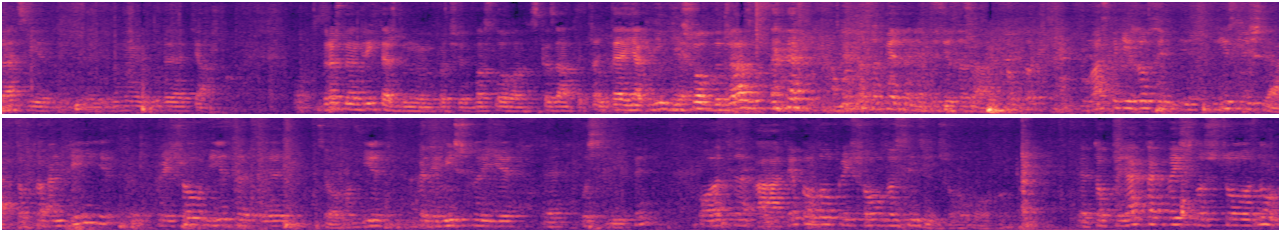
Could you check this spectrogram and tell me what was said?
е, думаю, буде тяжко. От. Зрештою, Андрій теж думаю, хоче два слова сказати про те, як він дійшов до джазу. А можна запитання тоді задати? Тобто у вас такий зовсім різний шлях. Тобто Андрій прийшов від е, цього, від академічної е, освіти, от, а ти, Павло, прийшов зовсім з іншого боку. Е, Тобто, як так вийшло, що ну,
